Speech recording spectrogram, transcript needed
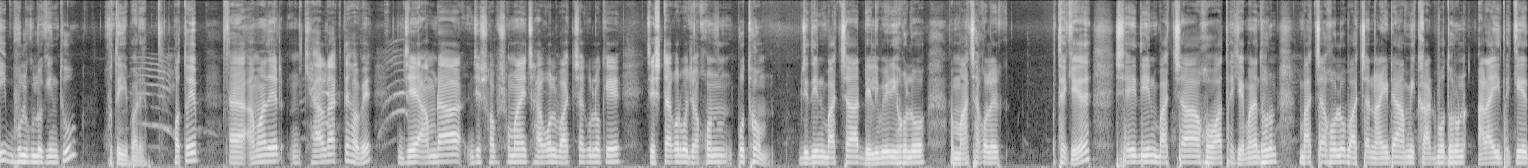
এই ভুলগুলো কিন্তু হতেই পারে। অতএব আমাদের খেয়াল রাখতে হবে যে আমরা যে সব সময় ছাগল বাচ্চাগুলোকে চেষ্টা করব যখন প্রথম, যেদিন বাচ্চা ডেলিভারি হলো, মা ছাগলের থেকে সেই দিন বাচ্চা হওয়া থেকে মানে ধরুন বাচ্চা হলো, বাচ্চা নাড়িটা আমি কাটবো ধরুন আড়াই থেকে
